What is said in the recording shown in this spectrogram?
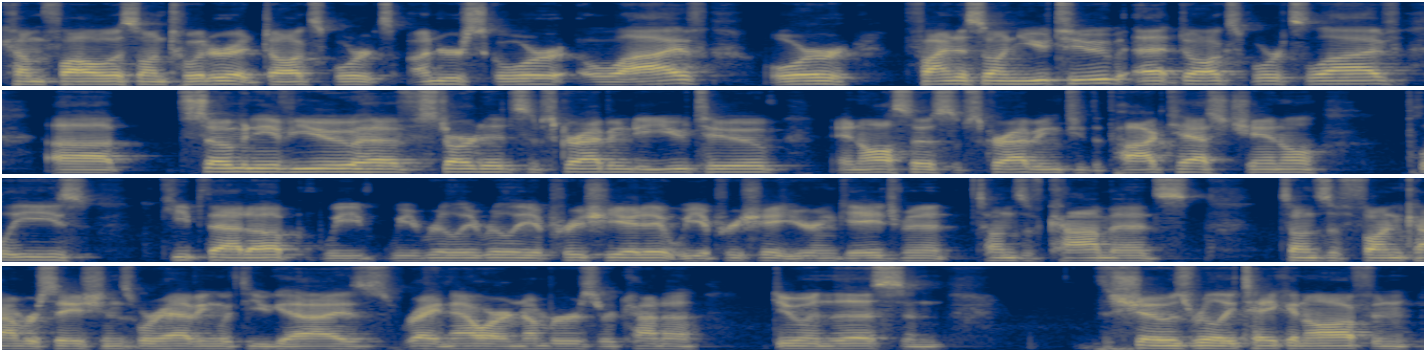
Come follow us on Twitter at Dawg Sports underscore live or find us on YouTube at Dog Sports Live. Uh, so many of you have started subscribing to YouTube and also subscribing to the podcast channel. Please keep that up. We we really really appreciate it. We appreciate your engagement. Tons of comments, tons of fun conversations we're having with you guys. Right now our numbers are kind of doing this and the show's really taken off. And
